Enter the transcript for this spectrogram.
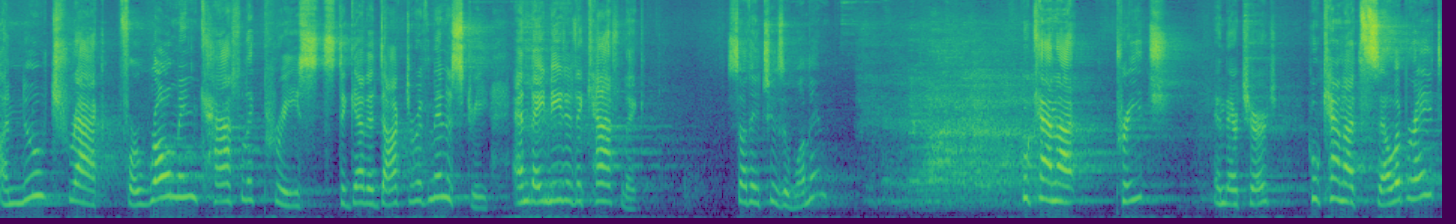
a new track for Roman Catholic priests to get a doctor of ministry, and they needed a Catholic. So they choose a woman who cannot preach in their church, who cannot celebrate,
